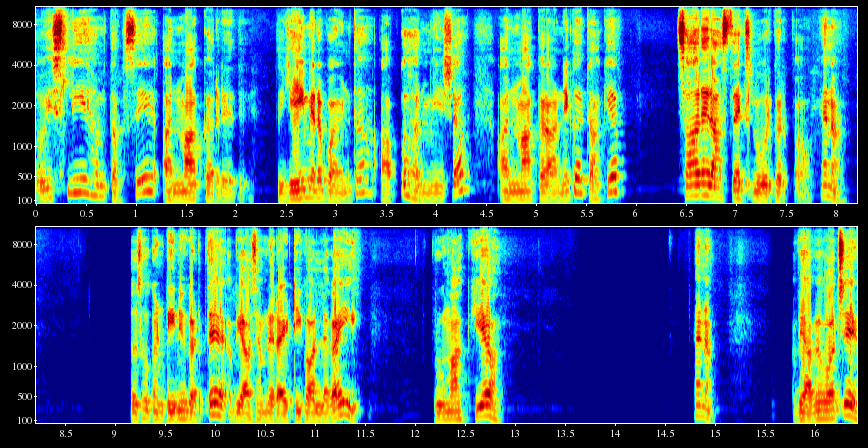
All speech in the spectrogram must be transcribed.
तो इसलिए हम तब से अनमार्क कर रहे थे। तो यही मेरा पॉइंट था, आपको हमेशा अनमार्क कराने का, ताकि आप सारे रास्ते एक्सप्लोर कर पाओ, है ना? तो उसको कंटिन्यू करते हैं। अब यहाँ से हमने राइट कॉल लगाई ट्रू मार्क किया, है ना? अब यहाँ पे पहुँचे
